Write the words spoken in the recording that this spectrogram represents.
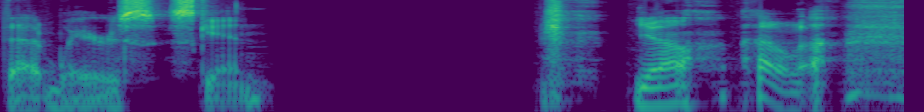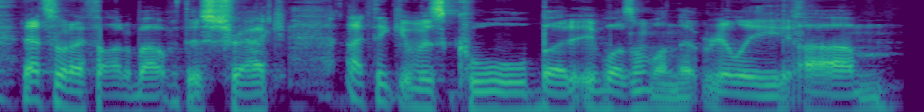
that wears skin. you know, I don't know. That's what I thought about with this track. I think it was cool, but it wasn't one that really, um,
